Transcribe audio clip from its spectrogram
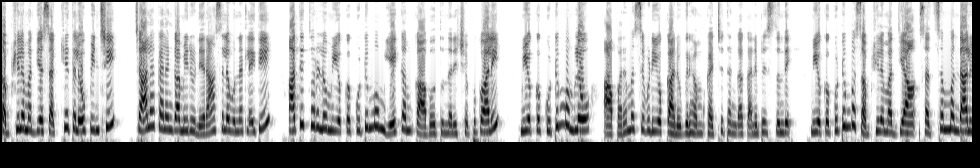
సభ్యుల మధ్య సఖ్యత లోపించి చాలా కాలంగా మీరు నిరాశలో ఉన్నట్లయితే అతి త్వరలో మీ యొక్క కుటుంబం ఏకం కాబోతుందని చెప్పుకోవాలి. మీ యొక్క కుటుంబంలో ఆ పరమశివుడి యొక్క అనుగ్రహం ఖచ్చితంగా కనిపిస్తుంది. మీ యొక్క కుటుంబ సభ్యుల మధ్య సత్సంబంధాలు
